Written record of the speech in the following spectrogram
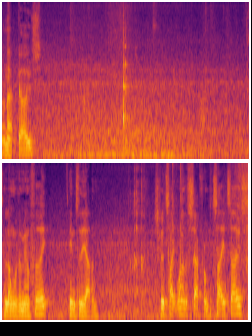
And that goes along with the mille-feuille into the oven. Just going to take one of the saffron potatoes.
